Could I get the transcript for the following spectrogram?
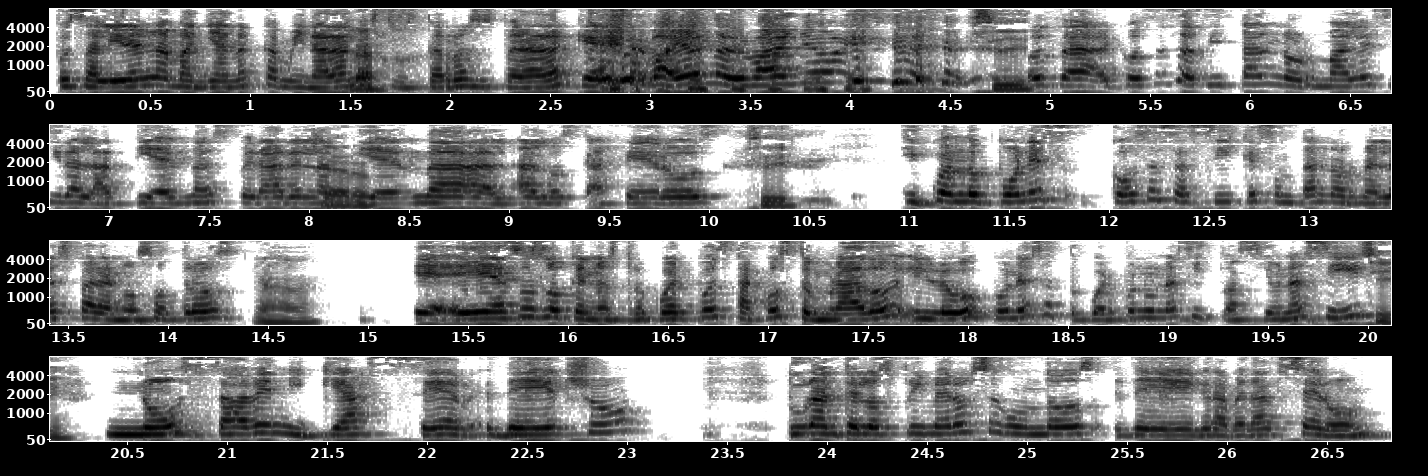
pues salir en la mañana, caminar a Claro. nuestros perros, esperar a que vayan al baño. y- Sí. o sea, cosas así tan normales, ir a la tienda, esperar en la Claro. tienda, a, a los cajeros. Sí. Y cuando pones cosas así que son tan normales para nosotros, Ajá. Eso es lo que nuestro cuerpo está acostumbrado y luego pones a tu cuerpo en una situación así Sí. no sabe ni qué hacer. De hecho, durante los primeros segundos de gravedad cero,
